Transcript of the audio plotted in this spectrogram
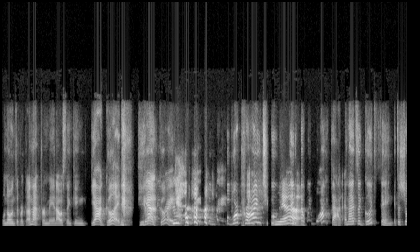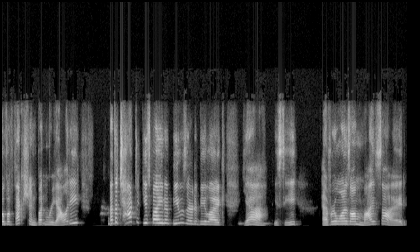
well, no one's ever done that for me. And I was thinking, yeah, good. yeah, good. right, right, right. But we're primed to think Yeah. that we want that. And that's a good thing. It's a show of affection. But in reality, that's a tactic used by an abuser to be like, yeah, you see, everyone is on my side.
